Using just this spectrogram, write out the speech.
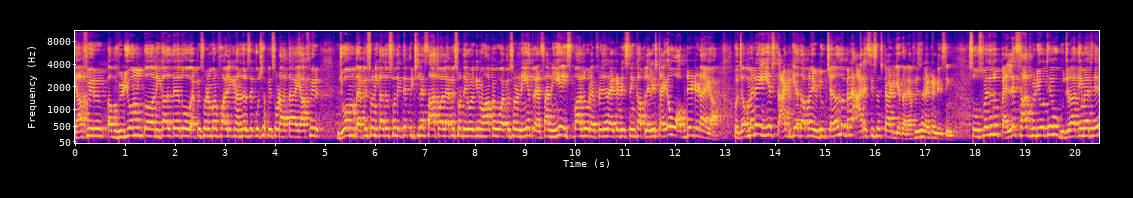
या फिर अब वीडियो हम uh, निकालते हैं तो एपिसोड नंबर फाइव लेकिन अंदर से कुछ एपिसोड आता है। या फिर जो हम एपिसोड निकालते हैं उसमें देखते हैं पिछले सात वाले एपिसोड देखो लेकिन वहाँ पे वो एपिसोड नहीं है तो ऐसा नहीं है। इस बार जो रेफ्रिजरेटर एयर कंडीशनिंग का प्ले आएगा वो अपडेटेड आएगा। तो जब मैंने ये स्टार्ट किया था अपना यूट्यूब चैनल तो मैंने आर से स्टार्ट किया था रेफ्रिजरेटर एयर कंडीशनिंग सो उसमें जो पहले सात वीडियो थे वो गुजराती में थे।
